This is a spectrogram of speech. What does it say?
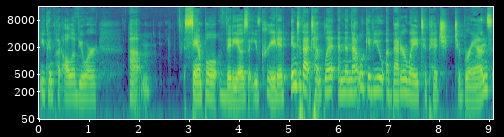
You can put all of your um, sample videos that you've created into that template, and then that will give you a better way to pitch to brands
